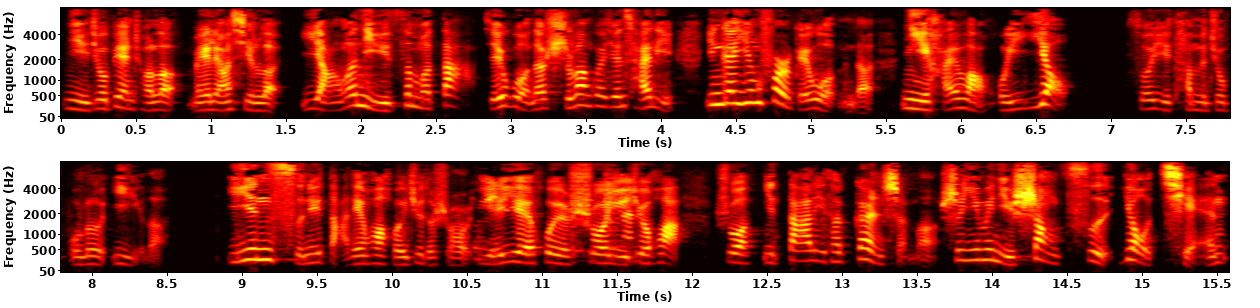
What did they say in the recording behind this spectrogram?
你就变成了没良心了。养了你这么大，结果呢，十万块钱彩礼应该应份儿给我们的，你还往回要，所以他们就不乐意了。因此，你打电话回去的时候，爷爷会说一句话：说你搭理他干什么？是因为你上次要钱，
